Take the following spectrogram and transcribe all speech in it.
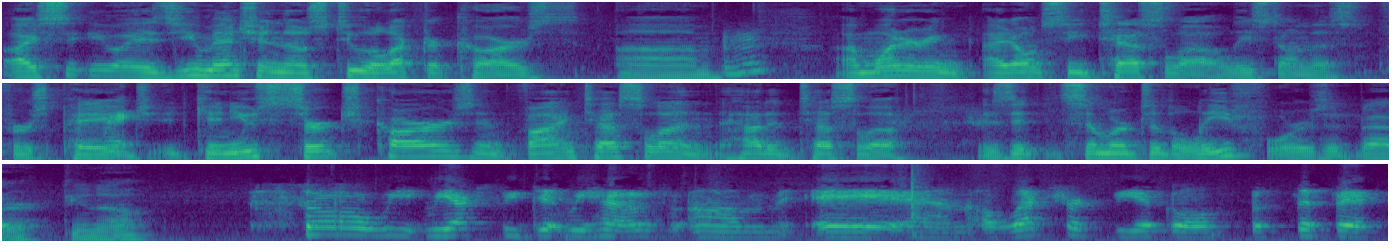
I see. As you mentioned, those two electric cars. Um, mm-hmm. I'm wondering. I don't see Tesla at least on this first page. Right. Can you search cars and find Tesla? And how did Tesla? Is it similar to the Leaf, or is it better? Do you know? So we, we actually did. We have um, a an electric vehicle specific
